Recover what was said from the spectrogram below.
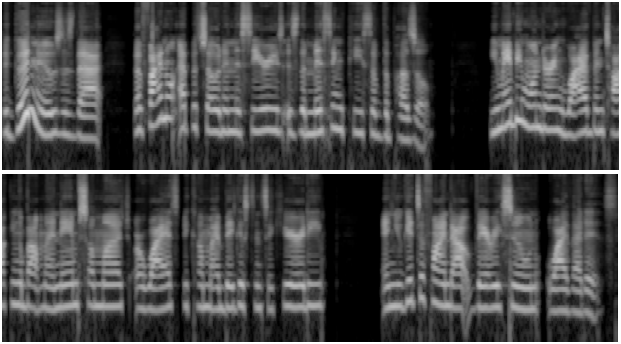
The good news is that the final episode in the series is the missing piece of the puzzle. You may be wondering why I've been talking about my name so much or why it's become my biggest insecurity, and you get to find out very soon why that is.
